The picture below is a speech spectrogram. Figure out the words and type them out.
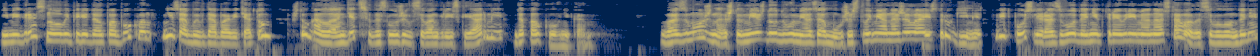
И Мигре снова передал по буквам, не забыв добавить о том, что голландец дослужился в английской армии до полковника. Возможно, что между двумя замужествами она жила и с другими, ведь после развода некоторое время она оставалась в Лондоне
